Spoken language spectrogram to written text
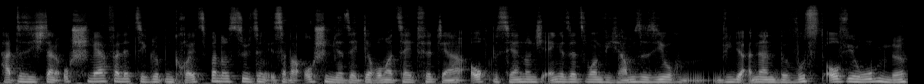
Hatte sich dann auch schwer verletzt, ich glaube, ein Kreuzbandriss zu ist aber auch schon wieder seit der Roma-Zeit fit, ja, auch bisher noch nicht eingesetzt worden. Wie haben sie sie auch wie die anderen bewusst aufgehoben, ne,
